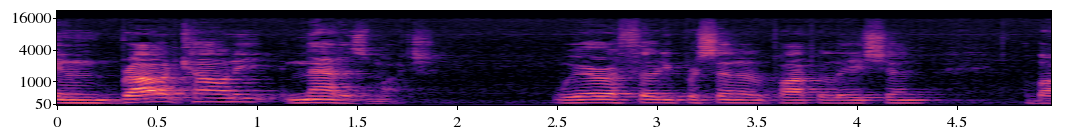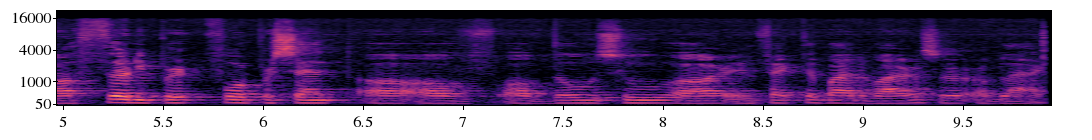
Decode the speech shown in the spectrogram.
In Broward County, not as much. We are 30% of the population, about 34% of, of those who are infected by the virus are, are black,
